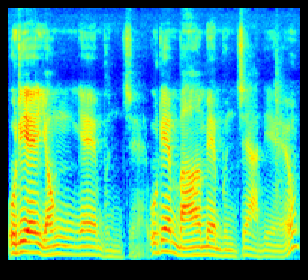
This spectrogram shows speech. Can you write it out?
우리의 영의 문제, 우리의 마음의 문제 아니에요?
